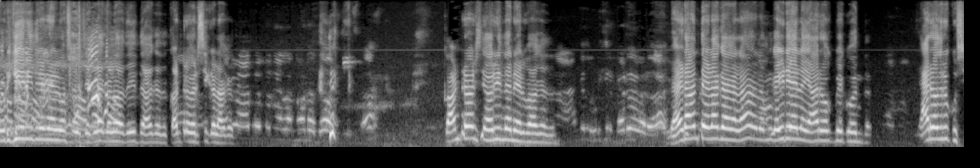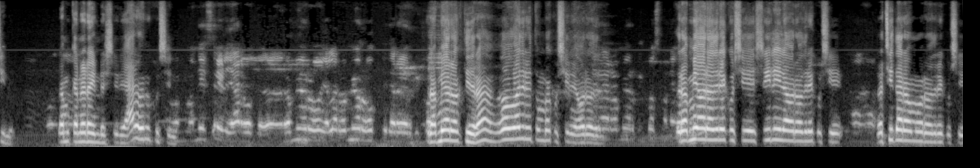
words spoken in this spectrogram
ಹುಡುಗಿಯರಿದ್ರೇನೆ ಅಲ್ವಾ ಸರ್ ಜಗಳಗಳು ಅದು ಇದು ಆಗೋದು ಕಾಂಟ್ರವರ್ಸಿಗಳಾಗೋದು? ಕಾಂಟ್ರವರ್ಸಿ ಅವರಿಂದಾನೇ ಅಲ್ವಾ ಆಗೋದು? ಬೇಡ ಅಂತ ಹೇಳಕ್ಕಾಗಲ್ಲ. ನಮ್ಗೆ ಐಡಿಯಾ ಇಲ್ಲ ಯಾರು ಹೋಗ್ಬೇಕು ಅಂತ. ಯಾರು ಹೋದ್ರು ಖುಷಿನೇ. ನಮ್ ಕನ್ನಡ ಇಂಡಸ್ಟ್ರಿ ಯಾರು ಹೋದ್ರು ಖುಷಿನೇ. ಒಂದ್ ಹೆಸರು ಹೇಳಿ ಯಾರು ಹೋಗ್ತಾರೆ ರಮ್ಯವರು ಎಲ್ಲ ರಮ್ಯವರು ಹೋಗ್ತಿದ್ದಾರೆ ಬಿಗ್ ಬಾಸ್ ರಮ್ಯಾ ಅವ್ರು ಹೋಗ್ತಿದ್ರಾ? ಓ, ಹೋದ್ರೆ ತುಂಬಾ ಖುಷಿನೇ ಅವ್ರು ಹೋದ್ರೆ. ರಮ್ಯ ಅವ್ರು ಹೋದ್ರೆ ಖುಷಿ ಶ್ರೀಲೀಲಾ ಅವ್ರು ಹೋದ್ರೆ ಖುಷಿ ರಚಿತಾ ರಾಮ್ ಅವ್ರು ಹೋದ್ರೆ ಖುಷಿ.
